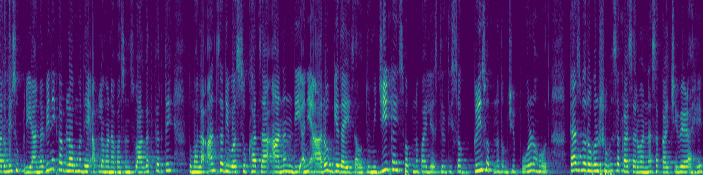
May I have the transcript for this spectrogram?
नमस्कार मी सुप्रिया. नवीन एका ब्लॉगमध्ये आपलं मनापासून स्वागत करते. तुम्हाला आजचा दिवस सुखाचा आनंदी आणि आरोग्यदायी जाओ तुम्ही जी काही स्वप्न पाहिली असतील ती सगळी स्वप्न तुमची पूर्ण होत. त्याचबरोबर शुभ सकाळ सर्वांना सकाळची वेळ आहे.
